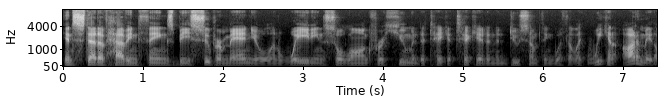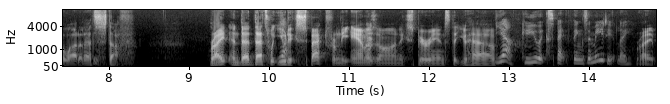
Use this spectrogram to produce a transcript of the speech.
instead of having things be super manual and waiting so long for a human to take a ticket and then do something with it, like we can automate a lot of that stuff. Right, and that, that's what you'd expect from the Amazon experience that you have, Yeah, you expect things immediately. right?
